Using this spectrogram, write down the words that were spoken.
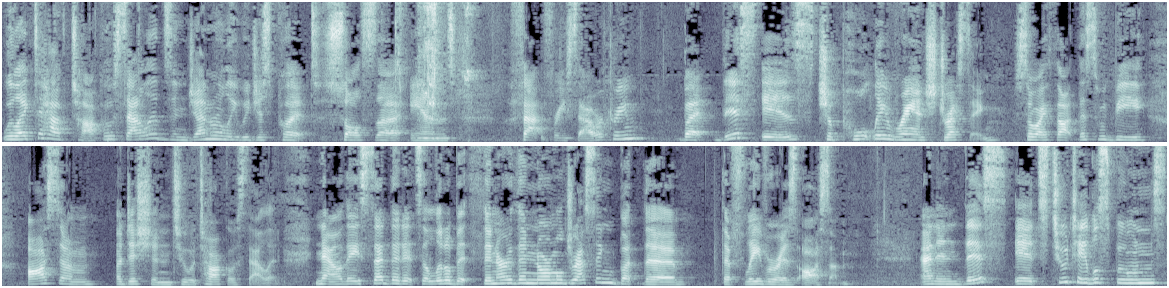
We like to have taco salads and generally we just put salsa and fat-free sour cream. But this is Chipotle Ranch dressing. So I thought this would be awesome addition to a taco salad. Now they said that it's a little bit thinner than normal dressing, but the, the flavor is awesome. And in this, it's two tablespoons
